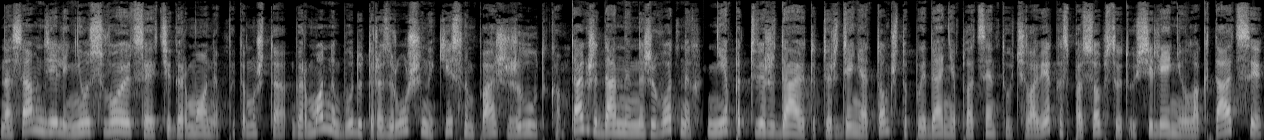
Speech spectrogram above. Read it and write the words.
на самом деле не усвоятся эти гормоны, потому что гормоны будут разрушены кислым pH желудка. Также данные на животных не подтверждают утверждение о том, что поедание плаценты у человека способствует усилению лактации,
